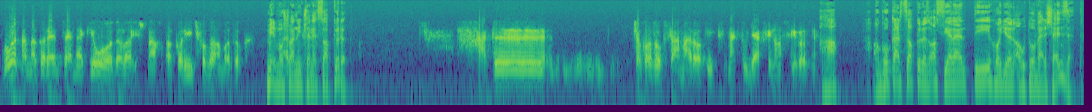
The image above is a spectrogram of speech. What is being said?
volt annak a rendszernek jó oldala is, na, akkor így fogalmazok. Miért most már nincsenek szakkörök? Hát ö, csak azok számára, akik meg tudják finanszírozni. Aha. A gokárt szakkör az azt jelenti, hogy ön autóversenyzett?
